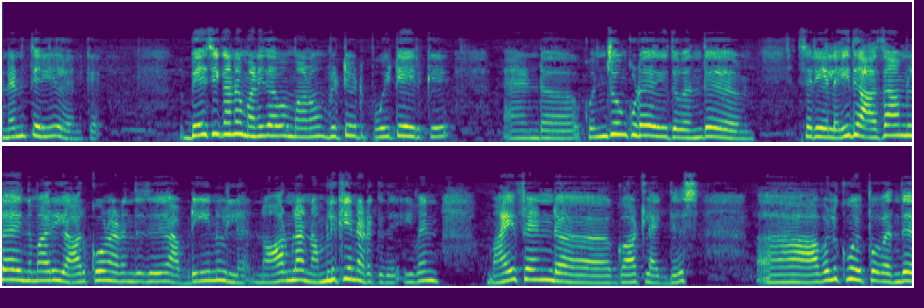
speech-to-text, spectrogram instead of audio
என்னன்னு தெரியல எனக்கு. பேசிக்கான மனிதாபிமானம் விட்டு விட்டு போயிட்டே இருக்கு. அண்ட் uh, கொஞ்சம் கூட இது வந்து சரியில்லை. இது அசாமில் இந்த மாதிரி யாருக்கோ நடந்தது அப்படின்னு இல்லை. நார்மலாக நம்மளுக்கே நடக்குது. Even my friend got like this அவளுக்கும் இப்போ வந்து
